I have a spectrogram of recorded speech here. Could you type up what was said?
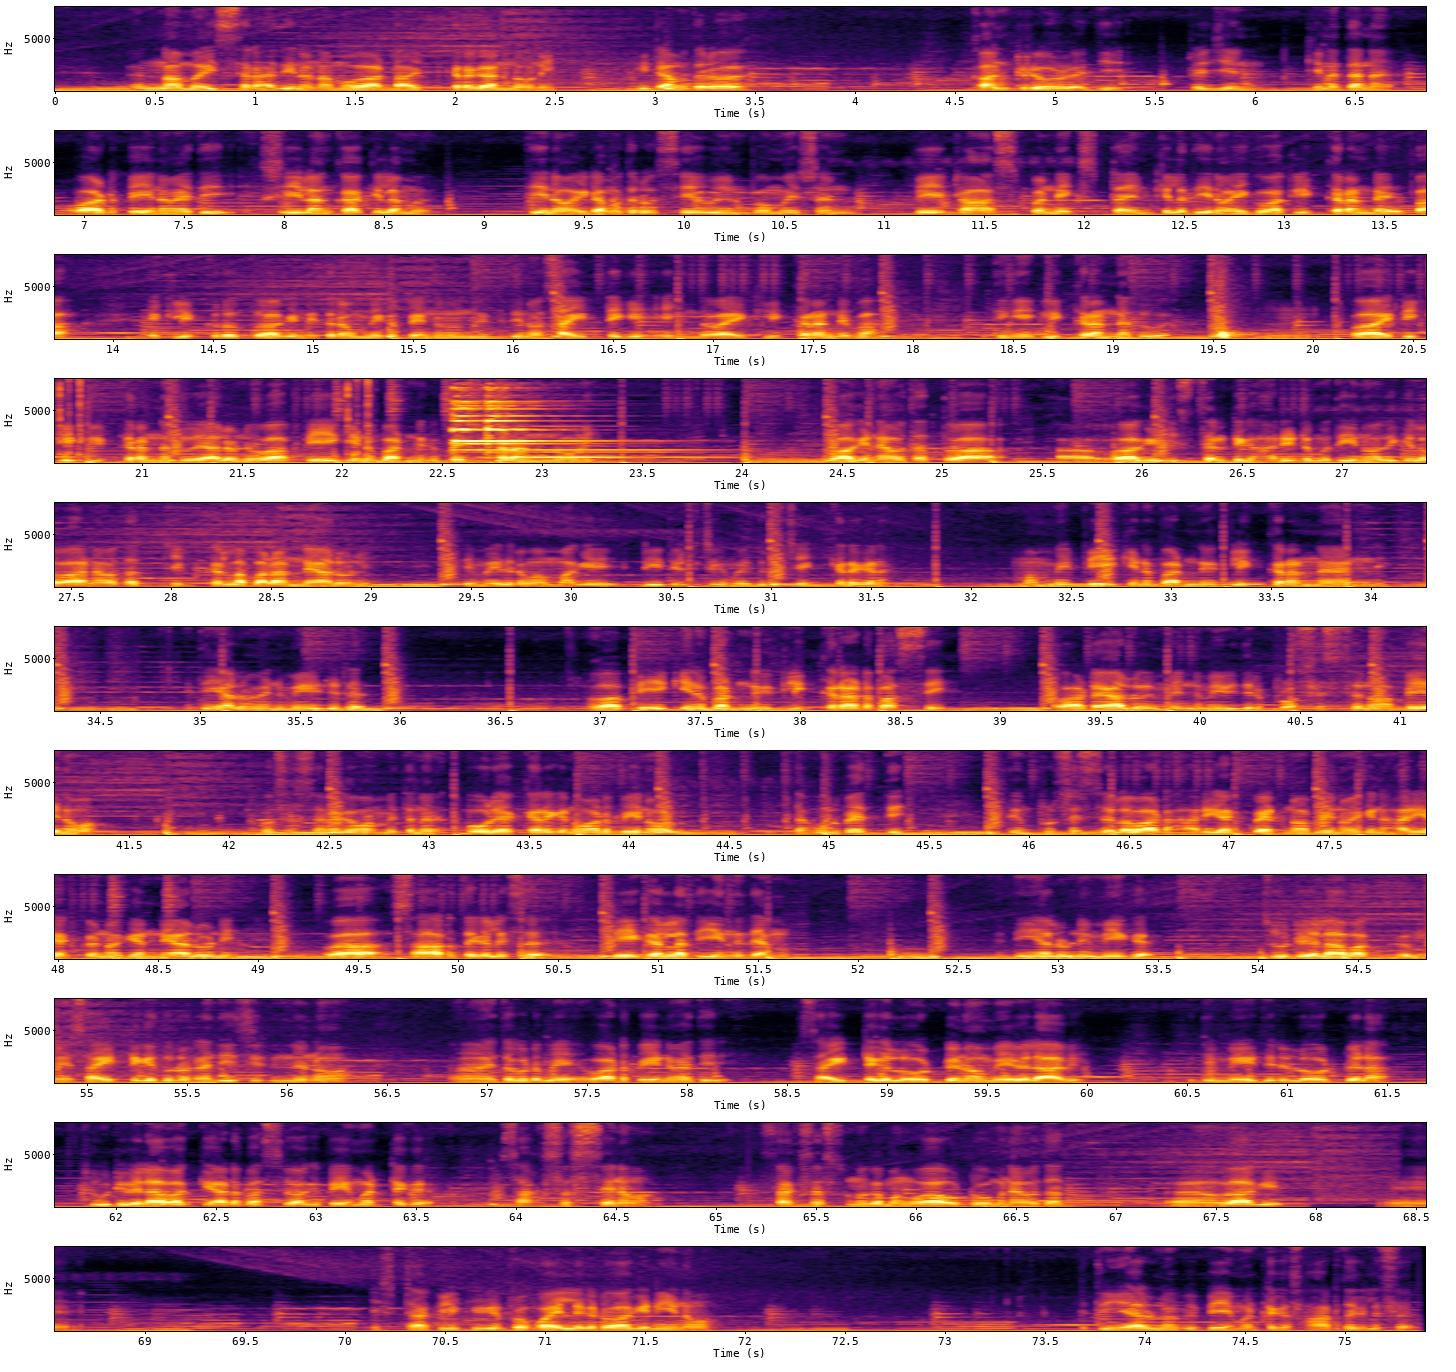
නම ඉස්සරහ තියෙන නම ඔයා ටයිප් කරගන්න ඕනේ. ඊට අමතරව කන්ට්‍රියෝ රෙජින් කියන තැන ඔයාට පේනවා ඇති ශ්‍රී ලංකා කියලම තියෙනවා. ඊට අමතරව save information pay transfer next time කියලා තියෙනවා. ඒකවා ක්ලික් කරන්න එපා. ඒ ක්ලික් කරොත් ඔයාගේ නිතරම මේක පෙන්වන ඉති තියෙනවා සයිට් එකේ. ඒ හින්දා ඔයා ක්ලික් කරන්න එපා. ඉතින් ඒ ක්ලික් කරන්න නැතුව ඔයා ටික එක ක්ලික් කරන්න නැතුව යාළුවනේ ඔයා පේ කියන බටන් එක ප්‍රෙස් කරන්න ඕනේ. ඔයාගේ නැවතත් ඔයා ඔයාගේ විස්තර ටික හරියටම තියෙනවද කියලා ඔයා නැවතත් චෙක් කරලා බලන්න යාළුවනේ ඉතින් මේ විදිහට මම මගේ ඩීටේල්ස් ටික මේ විදිහට චෙක් කරගෙන මම මේ පේ කියන බටන් එක ක්ලික් කරන්න යන්නේ. ඉතින් යාළුවෝ මෙන්න මේ විදිහට ඔයා පේ කියන බටන් එක ක්ලික් කරාට පස්සේ වාට යාලුව මෙන්න මේ විදිර ප්‍රොසෙස් වෙනවා පේනවා. ප්‍රොසෙස් වෙනකම මෙතන බෝලයක් අරගෙන වාට පේනවා දකුණු පැත්තේ. ඉතින් ප්‍රොසෙස් වෙලවාට හරියක් වැටෙනවා පේනවා. කියන හරියක් වෙනවා කියන්නේ යාළුවනේ ඔයා සාර්ථක ලෙස පේ කරලා තියෙන්නේ දැන්. ඉතින් යාළුවනේ මේක චූටි වෙලාවක් මේ සයිට් එක තුල රැඳී සිටිනවා එතකොට මේ ඔයාට පේනවා ඇති සයිට් එක ලෝඩ් වෙනවා මේ වෙලාවේ. ඉතින් මේ විදිහට ලෝඩ් වෙලා චූටි වෙලාවක් ගියාට පස්සේ ඔයාගේ පේමන්ට් එක සක්සස් වෙනවා. සක්සස් වුණ ගමන් ඔයා ඔටෝම නැවතත් ඔයාගේ ස්ටාක්ලිකගේ ප්‍රොෆයිල් එකටවා ගෙනනවා ඉතින් යාලුන අපි පේමට් එක සාර්ථක ලෙස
